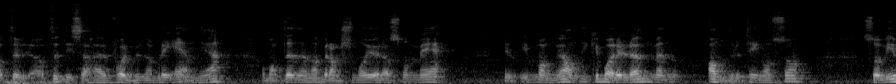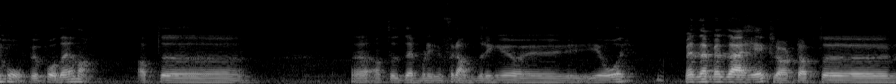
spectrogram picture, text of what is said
at, at disse her forbundene blir enige om at denne bransjen må gjøres noe med. I, mange Ikke bare lønn, men andre ting også. Så vi håper jo på det, da. At uh, at det blir en forandring i, i år. Men det, men det, er helt klart at uh,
